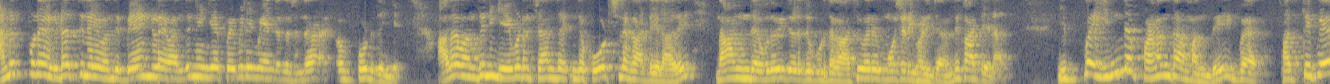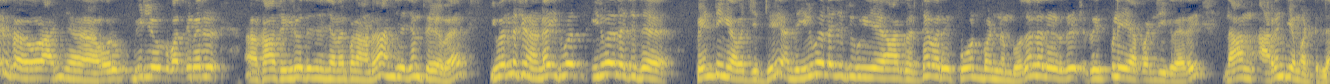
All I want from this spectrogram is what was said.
அனுப்புன இடத்திலே வந்து பேங்கில் வந்து நீங்கள் ஃபெமிலி மெயின்டெனன்ஸ் போட்டுத்தீங்க அதை வந்து நீங்கள் எவிடன்ஸாக இந்த இந்த கோர்ட்ஸில் காட்டிடலாது நான் இந்த உதவி திட்டத்துக்கு கொடுத்த காசு இவர் மோசடி பண்ணிட்டேன் காட்டிடலாது இப்போ இந்த பணம் தான் வந்து இப்போ பத்து பேர் ஒரு அஞ்சு ஒரு வீடியோவுக்கு பத்து பேர் காசு இருபத்தஞ்சு லட்சம் அனுப்பினாங்கன்னா அஞ்சு லட்சம் தேவை. இவர் என்ன செய்யறாங்க இருபத் இருபது லட்சத்தை பெண்டிங்கை வச்சுட்டு அந்த இருபது லட்சத்துக்குரிய ஆட்கள்கிட்ட அவர் ஃபோன் பண்ணும்போது அல்லது ரிப்ளையாக பண்ணியிருக்கிறாரு நான் அரைஞ்ச மட்டும்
